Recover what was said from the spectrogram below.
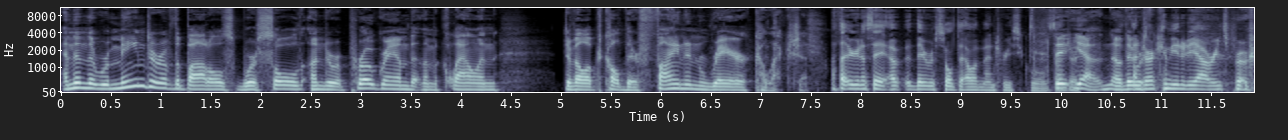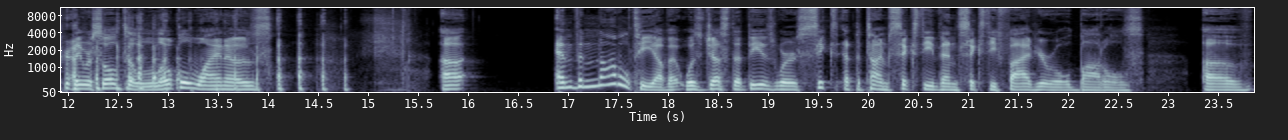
and then the remainder of the bottles were sold under a program that the Macallan developed called their fine and rare collection I thought you were going to say uh, they were sold to elementary schools. They- under, yeah no they under were a community outreach program. they were sold to local winos. Uh, and the novelty of it was just that these were six at the time 60 then 65 year old bottles of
